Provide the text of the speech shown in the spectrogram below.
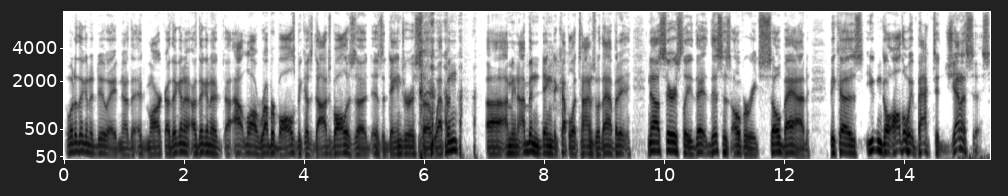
What are they going to do, Aidan? Are they, Marc? Are they going to are they going to outlaw rubber balls because dodgeball is a is a dangerous uh, weapon? uh, I mean, I've been dinged a couple of times with that, but it, no, seriously, th- this is overreach so bad because you can go all the way back to Genesis.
